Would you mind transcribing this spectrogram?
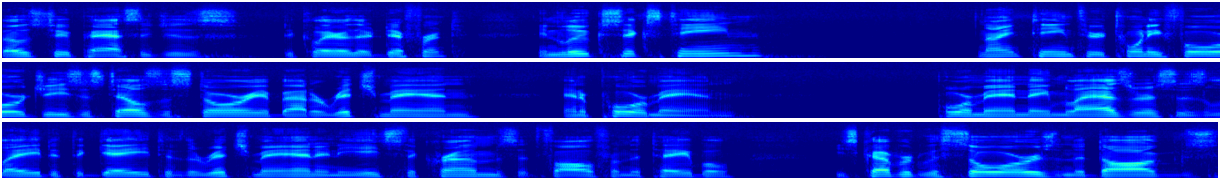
Those two passages declare they're different. In Luke 16, 19 through 24, Jesus tells the story about a rich man and a poor man A poor man named Lazarus is laid at the gate of the rich man, and he eats the crumbs that fall from the table. He's covered with sores, and the dogs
